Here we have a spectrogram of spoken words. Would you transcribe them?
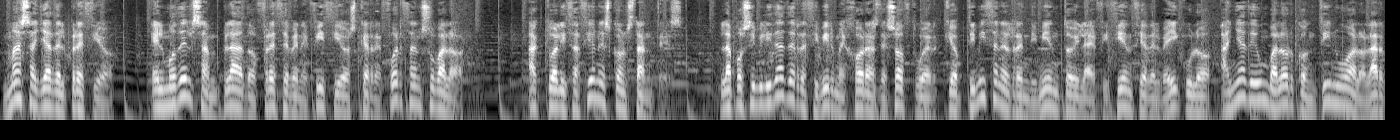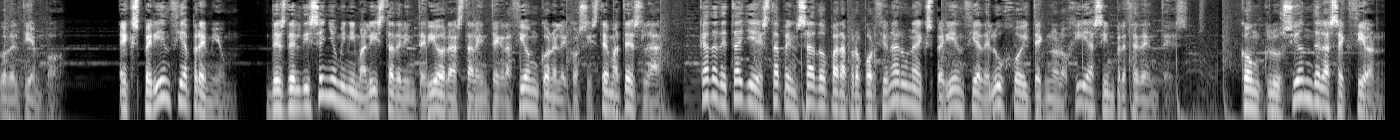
Más allá del precio, el Model Samplad ofrece beneficios que refuerzan su valor. Actualizaciones constantes. La posibilidad de recibir mejoras de software que optimizan el rendimiento y la eficiencia del vehículo añade un valor continuo a lo largo del tiempo. Experiencia Premium. Desde el diseño minimalista del interior hasta la integración con el ecosistema Tesla, cada detalle está pensado para proporcionar una experiencia de lujo y tecnología sin precedentes. Conclusión de la sección.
